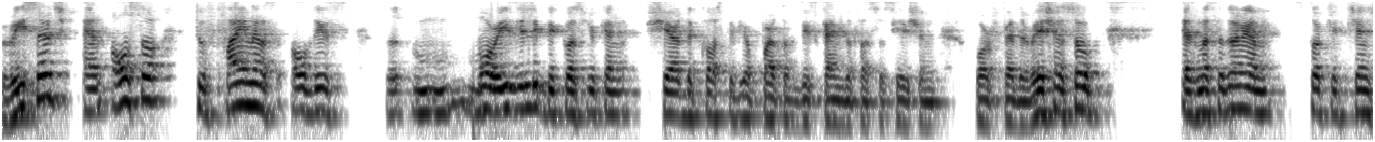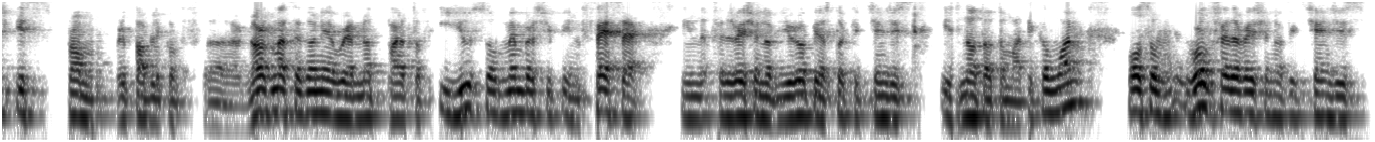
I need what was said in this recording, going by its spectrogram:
research, and also to finance all this more easily because you can share the cost if you're part of this kind of association or federation. So as Macedonian Stock Exchange is from Republic of uh, North Macedonia, we are not part of EU, so membership in FESE, in the Federation of European Stock Exchanges, is not automatical one. Also, World Federation of Exchanges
